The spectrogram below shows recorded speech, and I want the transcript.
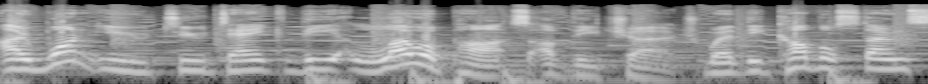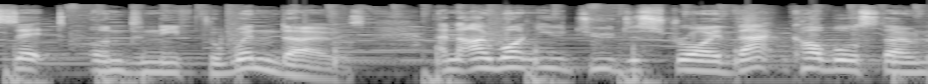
I want you to take the lower parts of the church where the cobblestones sit underneath the windows and I want you to destroy that cobblestone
